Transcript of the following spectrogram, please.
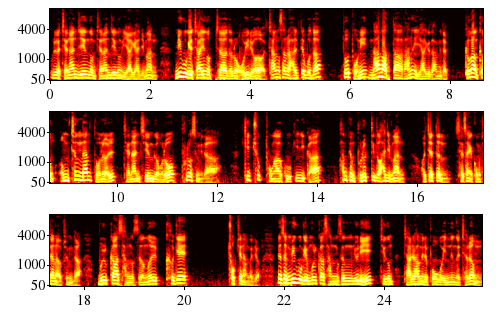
우리가 재난지원금, 재난지원금 이야기하지만 미국의 자영업자들은 오히려 장사를 할 때보다 또 돈이 남았다라는 이야기도 합니다. 그만큼 엄청난 돈을 재난지원금으로 풀었습니다. 기축통화국이니까 한편 부럽기도 하지만 어쨌든 세상에 공짜는 없습니다. 물가 상승을 크게 촉진한 거죠. 그래서 미국의 물가 상승률이 지금 자료 화면에 보고 있는 것처럼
